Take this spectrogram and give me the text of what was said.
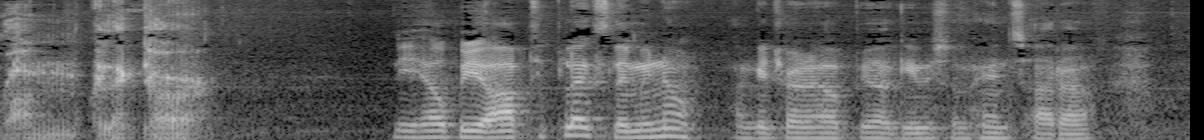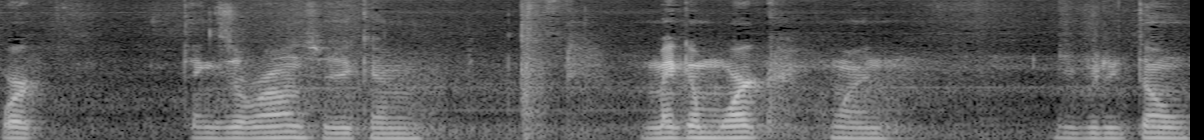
Rom Kollector. Need help with your Optiplex? Let me know. I can try to help you. I'll give you some hints how to work things around so you can make them work when you really don't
